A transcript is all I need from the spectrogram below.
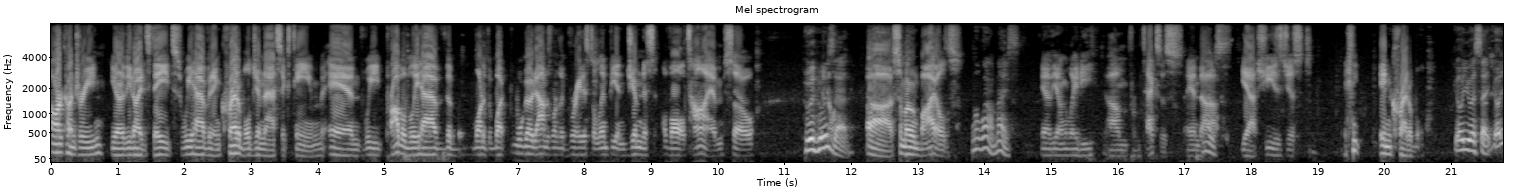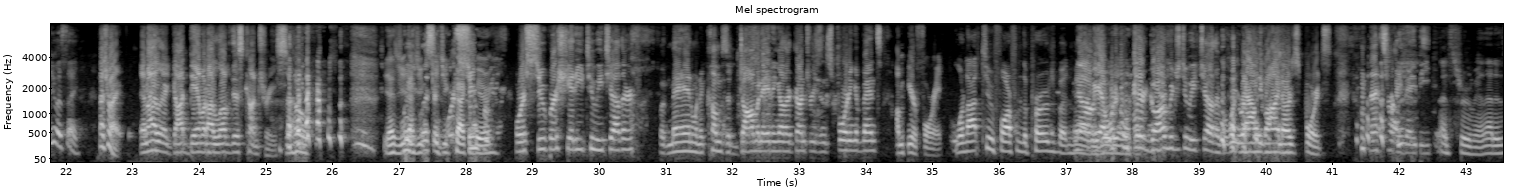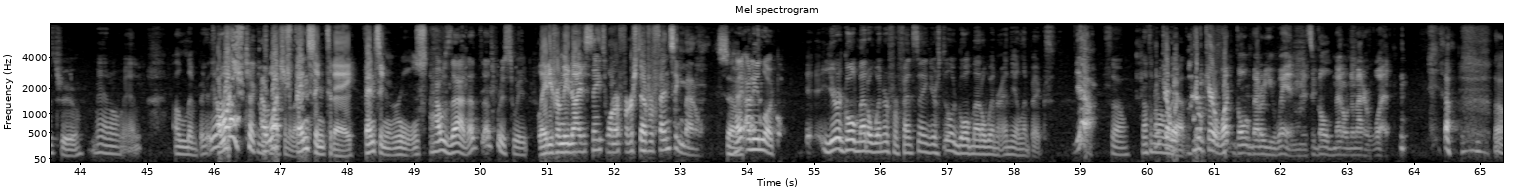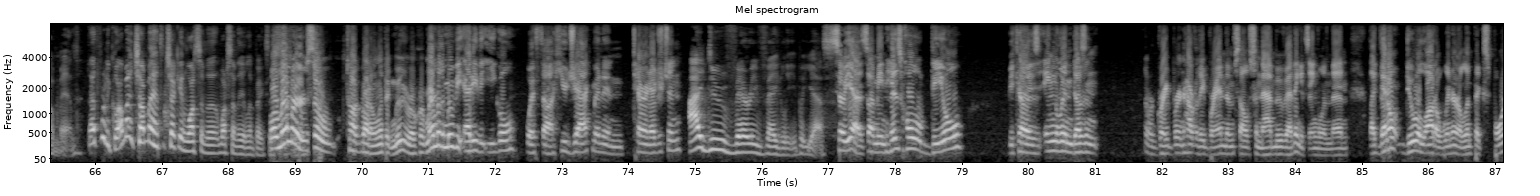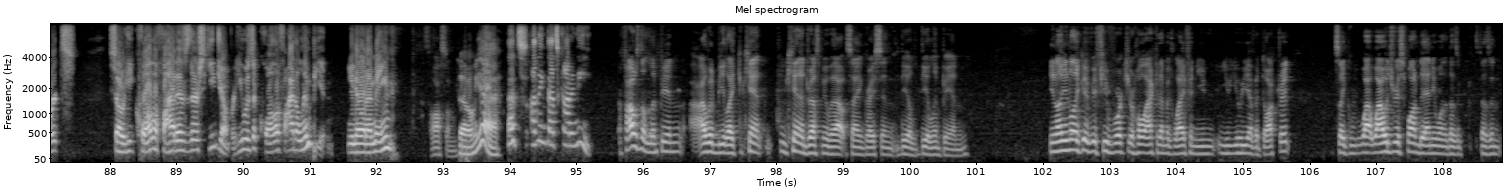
our country, you know, the United States, we have an incredible gymnastics team, and we probably have the one of the what will go down as one of the greatest Olympian gymnasts of all time. So, Who who is that? uh, Simone Biles, Oh wow, nice, you know, the young lady um, from Texas, and uh, nice. yeah, she's just incredible. Go USA, go USA. That's right. And I like, God damn it, I love this country. So as you We- as you, listen, as you we're crack super- beer. we're super shitty to each other. But man, when it comes to dominating other countries in sporting events, I'm here for it. We're not too far from the purge, but man, no, yeah, we're, we're garbage to each other, but we rally behind our sports. That's right, baby. That's true, man. That is true. Man, oh man, Olympics. You know, I watched. I watched fencing today. Fencing rules. How was that? That's that's pretty sweet. Lady from the United States won her first ever fencing medal. So Hey, I mean, look, you're a gold medal winner for fencing. You're still a gold medal winner in the Olympics. Yeah. So nothing wrong don't, with what, that. I don't care what gold medal you win. It's a gold medal no matter what. oh man, that's pretty cool. I might, I might have to check in and watch some of the watch some of the Olympics. Well, remember, year. so talk about an Olympic movie real quick. Remember the movie Eddie the Eagle with uh, Hugh Jackman and Taron Egerton? I do very vaguely, but yes. So yeah, so I mean, his whole deal because England doesn't, or Great Britain, however they brand themselves in that movie. I think it's England. Then, like, they don't do a lot of Winter Olympic sports. So he qualified as their ski jumper. He was a qualified Olympian. You know what I mean? It's awesome. So yeah, that's I think that's kind of neat. If I was an Olympian, I would be like, you can't you can't address me without saying Grayson the the Olympian. You know, you know, like if, if you've worked your whole academic life and you you you have a doctorate, it's like why, why would you respond to anyone that doesn't doesn't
